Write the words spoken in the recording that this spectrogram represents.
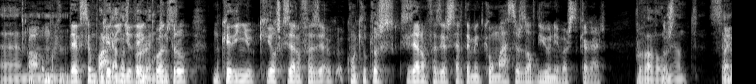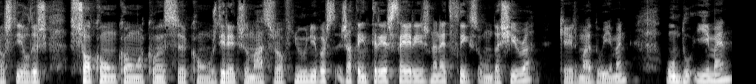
Um, deve ser um bocadinho de encontro, um bocadinho que eles quiseram fazer com aquilo que eles quiseram fazer, certamente com Masters of the Universe, se calhar. Provavelmente. Eles, eles, só com, com, com, esse, com os direitos do Masters of the Universe já têm três séries na Netflix: um da Shira, que é a irmã do Iman, um do Iman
